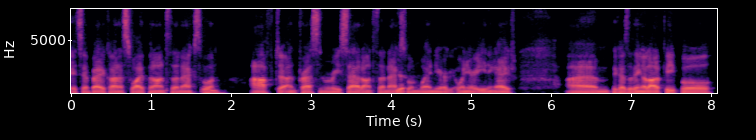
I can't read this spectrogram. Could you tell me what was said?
it's about kind of swiping onto the next one after and pressing reset onto the next Yeah. one when you're when you're eating out. Um, because I think a lot of people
